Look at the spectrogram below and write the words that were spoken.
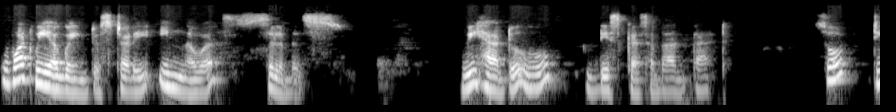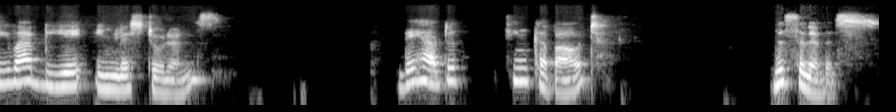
what we are going to study in our syllabus. We have to discuss about that. So TIVA BA English students, they have to think about the syllabus.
